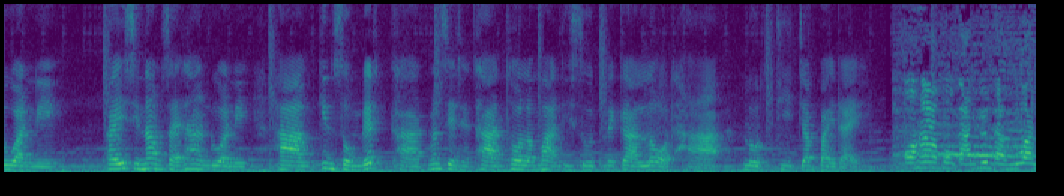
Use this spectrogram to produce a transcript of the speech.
ด่วนนี่ไผสินำสายทางด่วนนี่ห้ามกินสมเด็ดขาดมันเสียให้ทานทรมานที่สุดในการรอหารถที่จะไปได้ ข้อห้ามของการขึ้นทางด่วน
